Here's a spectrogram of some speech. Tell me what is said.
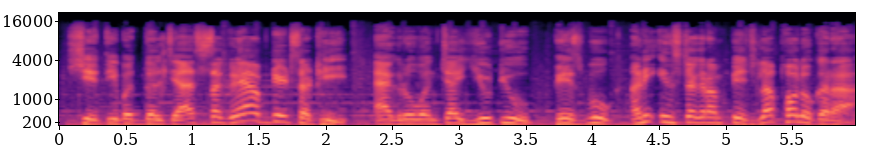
शेतीबद्दलच्या सगळ्या अपडेटसाठी अॅग्रोवनच्या युट्यूब फेसबुक आणि इंस्टाग्राम पेजला फॉलो करा.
